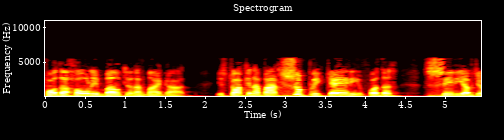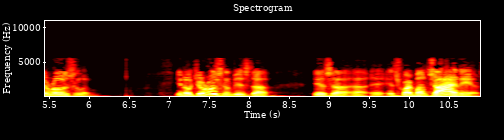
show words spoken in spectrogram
for the holy mountain of my God. He's talking about supplicating for the city of Jerusalem. You know, Jerusalem is the is uh, uh, it's where Mount Zion is.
